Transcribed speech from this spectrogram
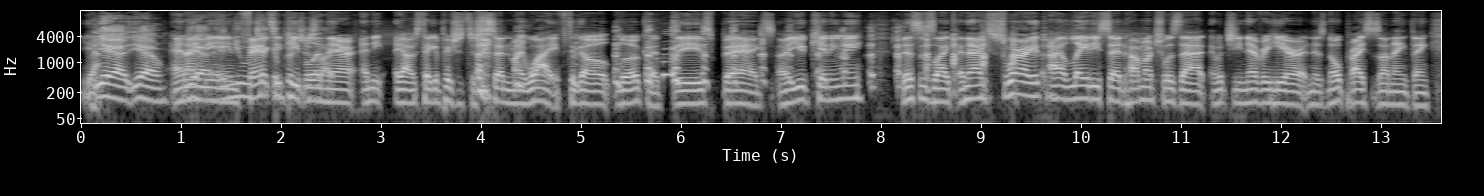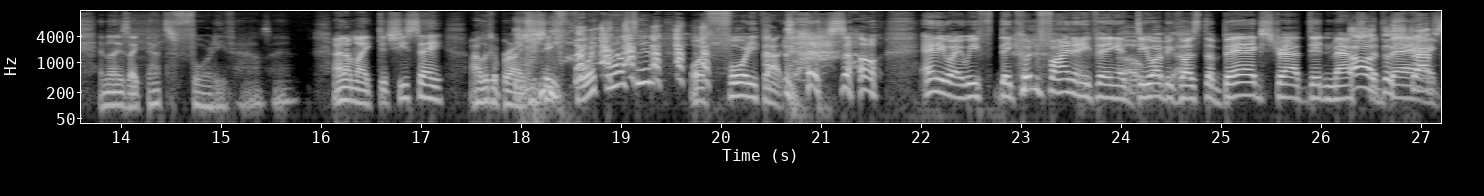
Yeah. Yeah, yeah. And yeah, I mean, you fancy people in like- there. And he, yeah, I was taking pictures to send my wife to go, look at these bags. Are you kidding me? This is like, and I swear a lady said, how much was that? Which you never hear. And there's no prices on anything. And then he's like, that's 40,000. And I'm like, did she say, I look at Brian, did she say 4,000 or 40,000? so anyway, we they couldn't find anything at Oh, Dior because the bag strap didn't match Oh, the, the, bag.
